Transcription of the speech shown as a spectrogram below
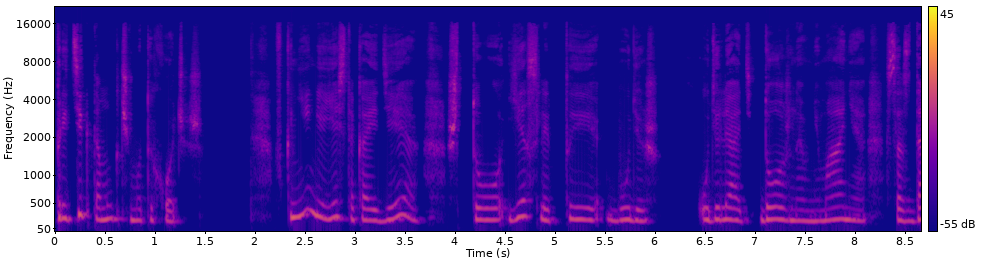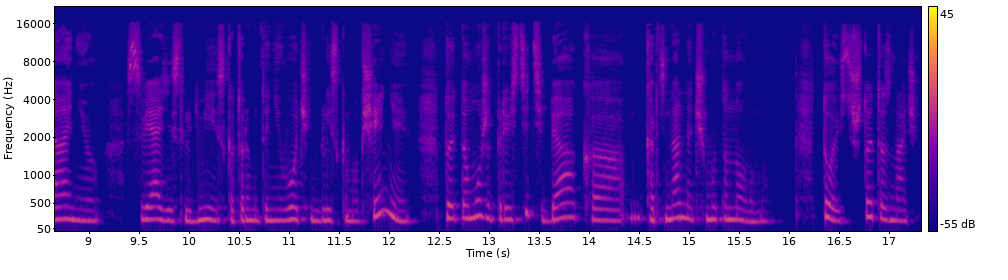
прийти к тому, к чему ты хочешь. В книге есть такая идея, что если ты будешь уделять должное внимание созданию связи с людьми, с которыми ты не в очень близком общении, то это может привести тебя к кардинально чему-то новому. То есть, что это значит?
